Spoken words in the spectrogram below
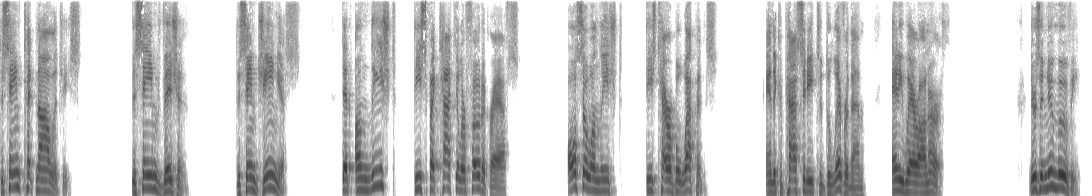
The same technologies, the same vision, the same genius that unleashed these spectacular photographs also unleashed these terrible weapons and the capacity to deliver them anywhere on earth. There's a new movie,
